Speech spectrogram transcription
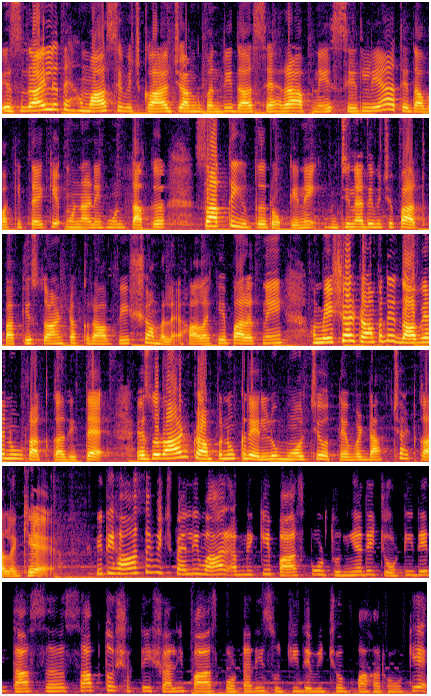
ਇਜ਼ਰਾਈਲ ਅਤੇ ਹਮਾਸ ਦੇ ਵਿਚਕਾਰ ਜੰਗਬੰਦੀ ਦਾ ਸਹਿਰਾ ਆਪਣੇ ਸਿਰ ਲਿਆ ਅਤੇ ਦਾਅਵਾ ਕੀਤਾ ਹੈ ਕਿ ਉਹਨਾਂ ਨੇ ਹੁਣ ਤੱਕ 7 ਯੁੱਧ ਰੋਕੇ ਨੇ, ਜਿਨ੍ਹਾਂ ਦੇ ਵਿੱਚ ਭਾਰਤ, ਪਾਕਿਸਤਾਨ ਟਕਰਾਅ ਵੀ ਸ਼ਾਮਲ ਹੈ। ਹਾਲਾਂਕਿ ਭਾਰਤ ਨੇ ਹਮੇਸ਼ਾ ਟਰੰਪ ਦੇ ਦਾਅਵਿਆਂ ਨੂੰ ਰੱਦ ਕਰ ਦਿੱਤਾ ਹੈ। ਇਸ ਦੌਰਾਨ ਟਰੰਪ ਨੂੰ ਘਰੇਲੂ ਮੋਰਚੇ ਉੱਤੇ ਵੱਡਾ ਝਟਕਾ ਲੱਗਿਆ ਹੈ। ਇਤਿਹਾਸ ਦੇ ਵਿੱਚ ਪਹਿਲੀ ਵਾਰ ਅਮਰੀਕੀ ਪਾਸਪੋਰਟ ਦੁਨੀਆ ਦੇ ਚੋਟੀ ਦੇ 10 ਸਭ ਤੋਂ ਸ਼ਕਤੀਸ਼ਾਲੀ ਪਾਸਪੋਰਟਾਂ ਦੀ ਸੂਚੀ ਦੇ ਵਿੱਚੋਂ ਬਾਹਰ ਹੋ ਗਿਆ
